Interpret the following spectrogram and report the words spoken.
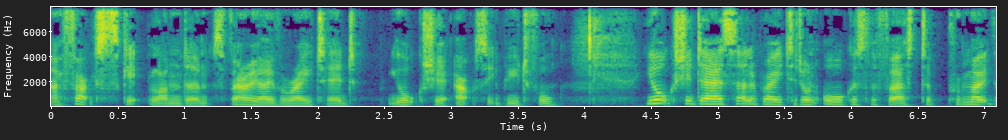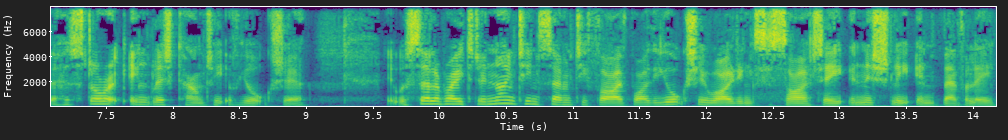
In fact, skip London, it's very overrated. Yorkshire, absolutely beautiful. Yorkshire Day celebrated on August the 1st to promote the historic English county of Yorkshire. It was celebrated in 1975 by the Yorkshire Riding Society, initially in Beverley,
